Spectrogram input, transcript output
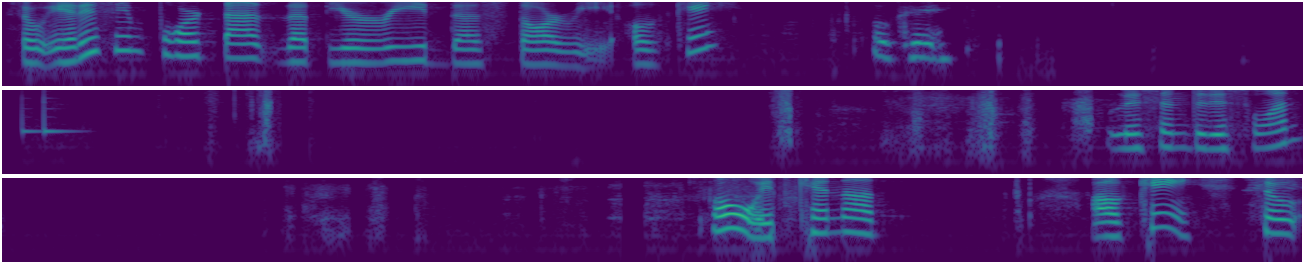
So it is important that you read the story okay? Okay. listen to this one. Oh it cannot okay so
